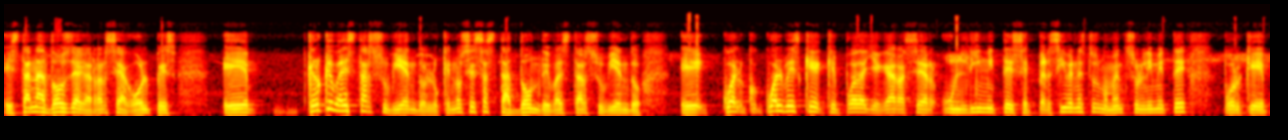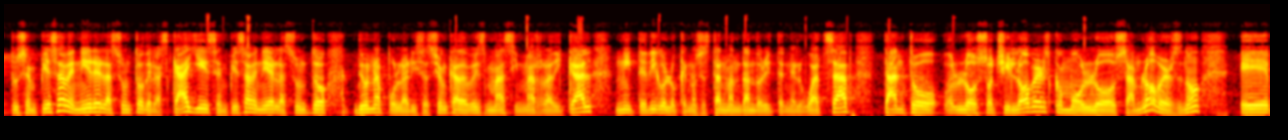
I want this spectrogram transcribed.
están a dos de agarrarse a golpes. Eh, creo que va a estar subiendo, lo que no sé es hasta dónde va a estar subiendo. Eh, ¿cuál, ¿cuál, ves que, pueda llegar a ser un límite? ¿Se percibe en estos momentos un límite? Porque pues empieza a venir el asunto de las calles, empieza a venir el asunto de una polarización cada vez más y más radical, ni te digo lo que nos están mandando ahorita en el WhatsApp, tanto los Ochilovers como los Samlovers, ¿no? Eh,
